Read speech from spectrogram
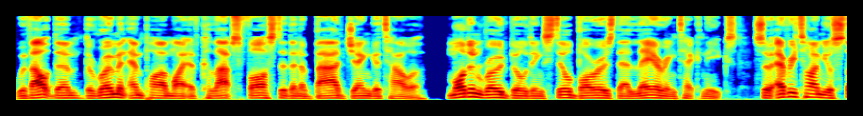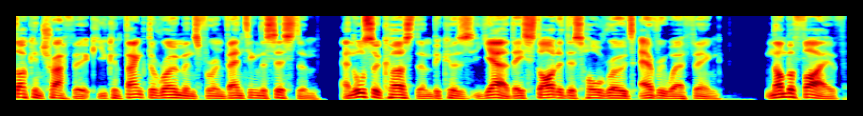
Without them, the Roman Empire might have collapsed faster than a bad Jenga tower. Modern road building still borrows their layering techniques, so every time you're stuck in traffic, you can thank the Romans for inventing the system, and also curse them because, yeah, they started this whole roads everywhere thing. Number 5.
